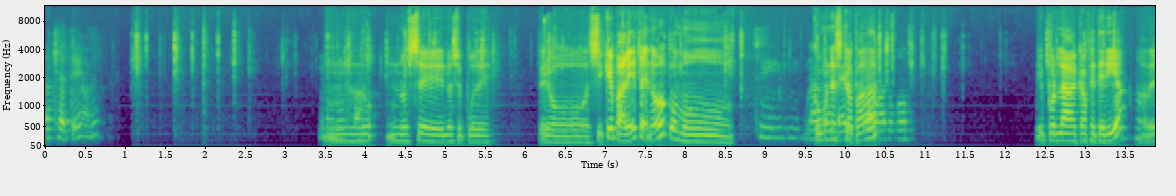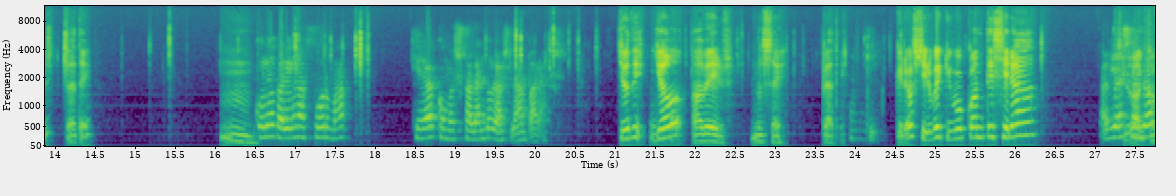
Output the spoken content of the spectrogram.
Échate, a ver. No Mm. No, no sé, no se puede. Pero sí que parece, ¿no? Como... Sí, ¿Como una escapada? ¿Y por la cafetería? A ver, espérate. Mm, Recuerdo que había una forma que era como escalando las lámparas. Yo, di- yo, a ver, no sé. Espérate. Aquí. Creo, si no me equivoco, antes era... Había salido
